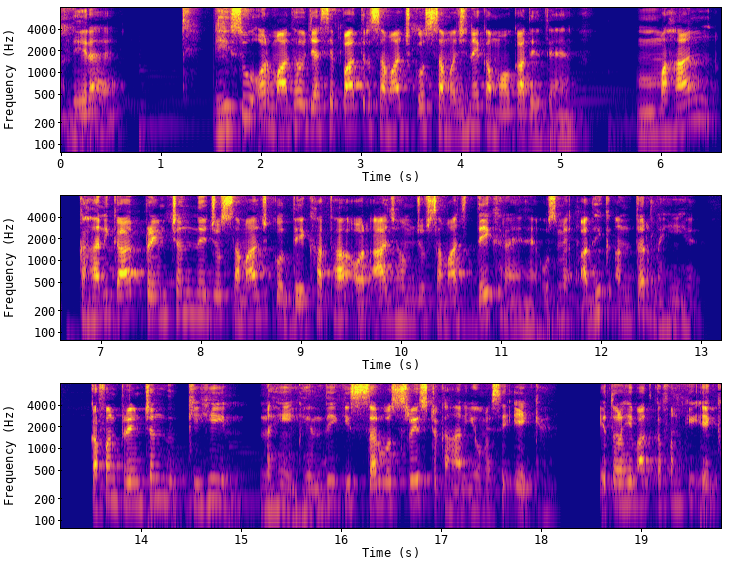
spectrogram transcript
अंधेरा है। घीसू और माधव जैसे पात्र समाज को समझने का मौका देते हैं। महान कहानीकार प्रेमचंद ने जो समाज को देखा था और आज हम जो समाज देख रहे हैं उसमें अधिक अंतर नहीं है। कफन प्रेमचंद की ही नहीं हिंदी की सर्वश्रेष्ठ कहानियों में से एक है। ये तो रही बात कफन की एक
